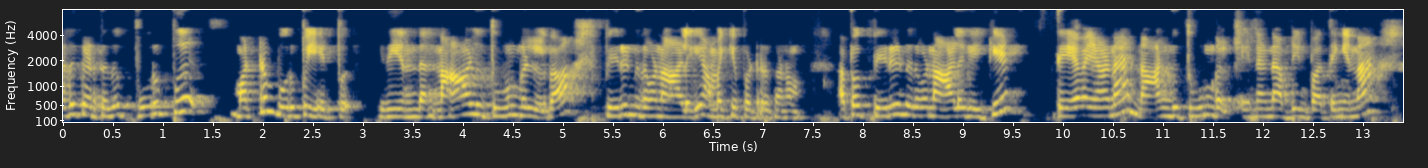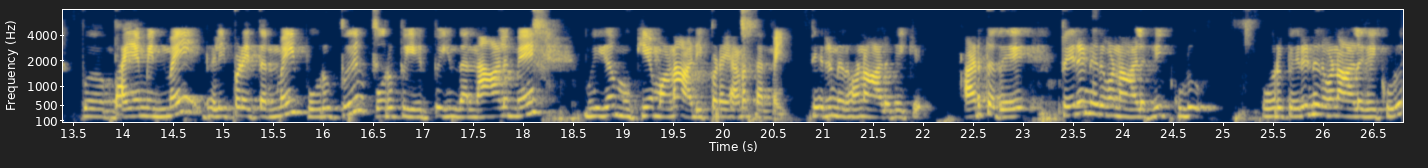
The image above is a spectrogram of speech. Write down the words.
அதுக்கு அடுத்தது பொறுப்பு மற்றும் பொறுப்பு ஏற்பு. இது இந்த நாலு தூண்கள் தான் பெருநிறுவன ஆளுகை அமைக்கப்பட்டிருக்கணும். அப்போ பெருநிறுவன ஆளுகைக்கு தேவையான நான்கு தூண்கள் என்னென்ன அப்படின்னு பார்த்தீங்கன்னா பயமின்மை வெளிப்படைத்தன்மை பொறுப்பு பொறுப்பு ஏற்பு இந்த நாலுமே மிக முக்கியமான அடிப்படையான தன்மை பெருநிறுவன ஆளுகைக்கு. அடுத்தது பெருநிறுவன ஆளுகை குழு. ஒரு பெருநிறுவன ஆளுகை குழு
